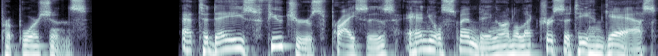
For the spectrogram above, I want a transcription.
proportions. At today's futures prices, annual spending on electricity and gas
